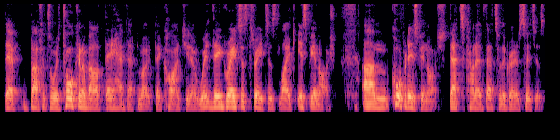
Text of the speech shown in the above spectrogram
that Buffett's always talking about, they have that moat. They can't, you know, their greatest threat is like espionage, um, corporate espionage. That's kind of that's where the greatest threat is.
